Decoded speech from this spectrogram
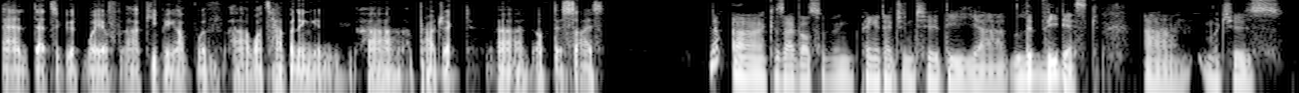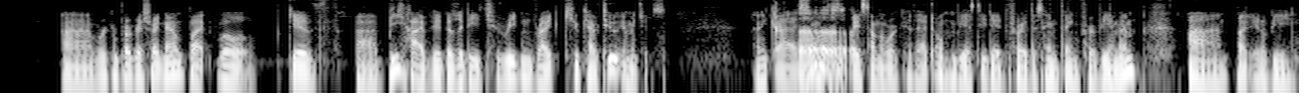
and that's a good way of uh, keeping up with uh, what's happening in uh, a project uh, of this size. Yep, because uh, I've also been paying attention to the uh, libvdisk, um, which is work in progress right now, but will give bhyve the ability to read and write QCOW2 images. I think uh, some of this is ah. based on the work that OpenBSD did for the same thing for VMM, uh, but it'll be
